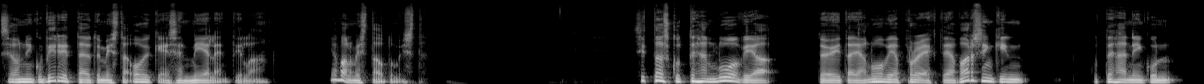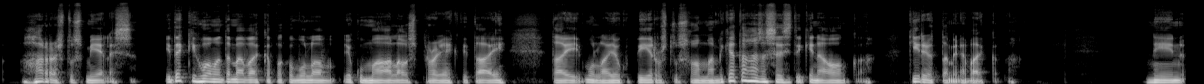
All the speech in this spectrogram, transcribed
se on niin kuin virittäytymistä oikeaan mielentilaan ja valmistautumista. Sitten taas kun tehdään luovia töitä ja luovia projekteja, varsinkin kun tehdään niin kuin harrastusmielessä. Itsekin huomaan tämä vaikkapa, kun mulla on joku maalausprojekti tai, tai mulla on joku piirustushomma, mikä tahansa se sitten ikinä onkaan. Kirjoittaminen vaikkapa niin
